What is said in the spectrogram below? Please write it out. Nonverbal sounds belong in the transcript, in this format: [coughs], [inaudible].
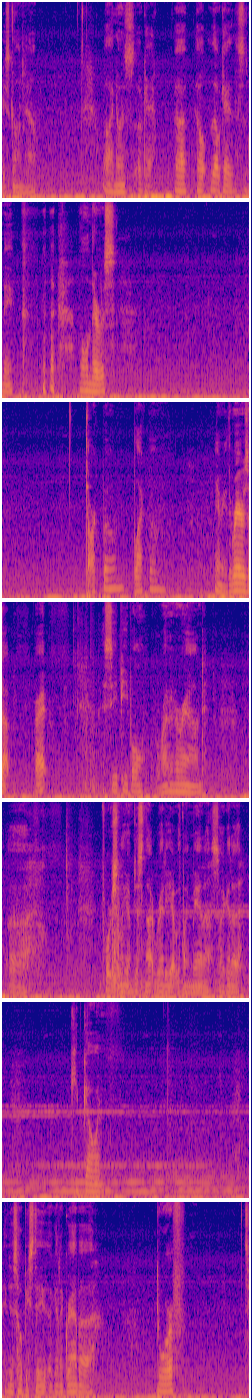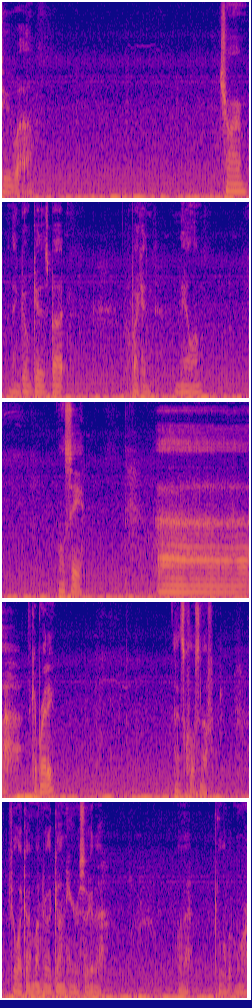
Harpy's gone now. Well, I know it's okay. Uh. Okay, this is me. [laughs] a little nervous. Darkbone? Blackbone? Anyway, the rare's up, right? I see people running around. Uh, fortunately, I'm just not ready yet with my mana, so I gotta keep going. And just hope he stays. I gotta grab a dwarf to uh, charm and then go get his butt. Hope I can nail him. We'll see. Uh, I think I'm ready. That's close enough. I feel like I'm under the gun here, so I gotta wanna get a little bit more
